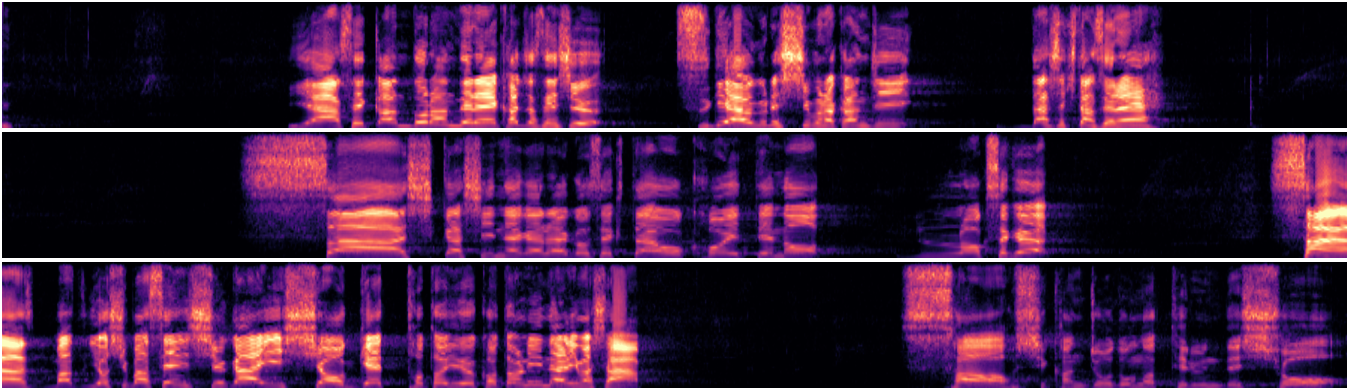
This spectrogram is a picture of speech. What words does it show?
目いやセカンドランでね梶田選手すげえアグレッシブな感じ。出してきたんですよね。さあしかしながら5セクターを超えての6セクさあまず吉羽選手が1勝ゲットということになりました。さあ星勘定どうなってるんでしょ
